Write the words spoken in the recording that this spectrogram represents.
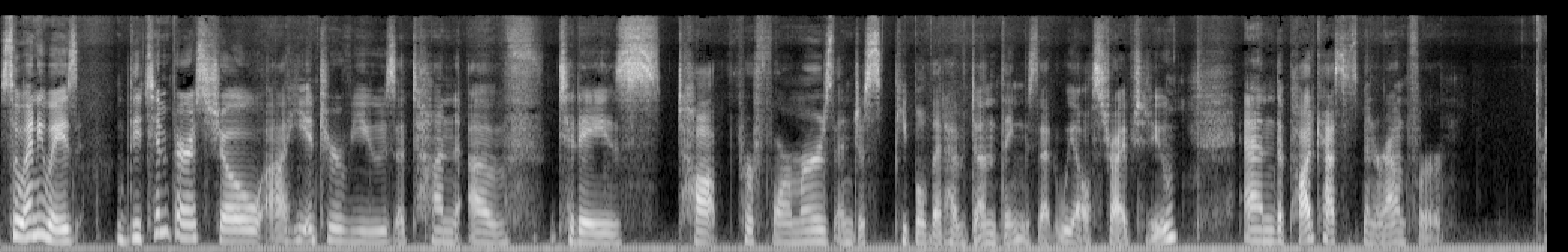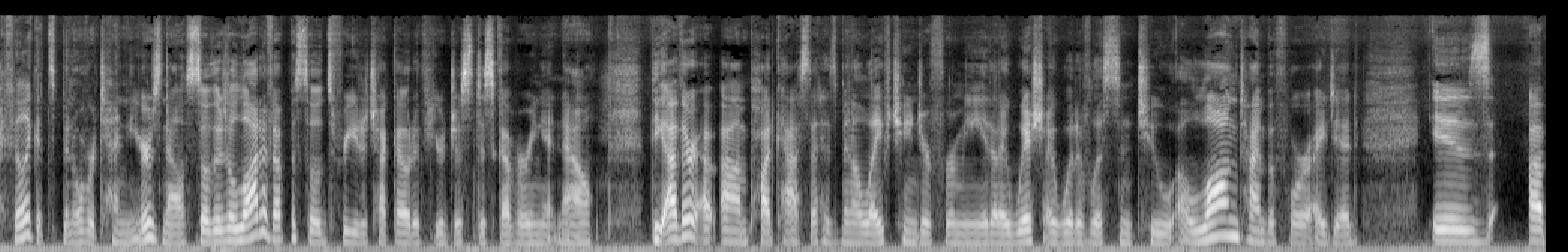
So, anyways, the Tim Ferriss show, uh, he interviews a ton of today's top performers and just people that have done things that we all strive to do. And the podcast has been around for, I feel like it's been over 10 years now. So there's a lot of episodes for you to check out if you're just discovering it now. The other uh, um, podcast that has been a life changer for me that I wish I would have listened to a long time before I did is a,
